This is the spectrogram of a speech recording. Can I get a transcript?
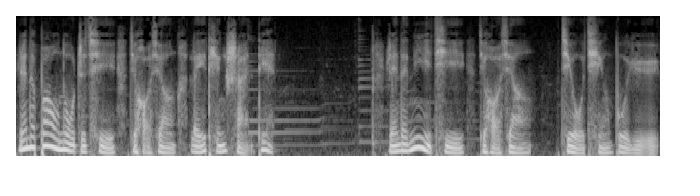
人的暴怒之气就好像雷霆闪电，人的逆气就好像久晴不雨。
